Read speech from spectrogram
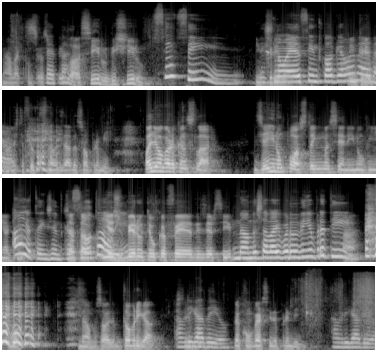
Nada acontece. Espetáculo. E lá, Ciro, diz Ciro. Sim, sim. Isto Incrível. não é assim de qualquer Incrível, maneira. não, esta foi personalizada só para mim. Olha eu agora cancelar. Diz aí, não posso, tenho uma cena e não vim aqui. Ah, eu tenho gente que Já cancelou, tá, tá Ias beber o teu café a dizer Ciro? Não, deixava aí guardadinha para ti. Ah, não, mas olha, muito obrigado. Obrigada eu. Da conversa e da aprendinho. Obrigada eu.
